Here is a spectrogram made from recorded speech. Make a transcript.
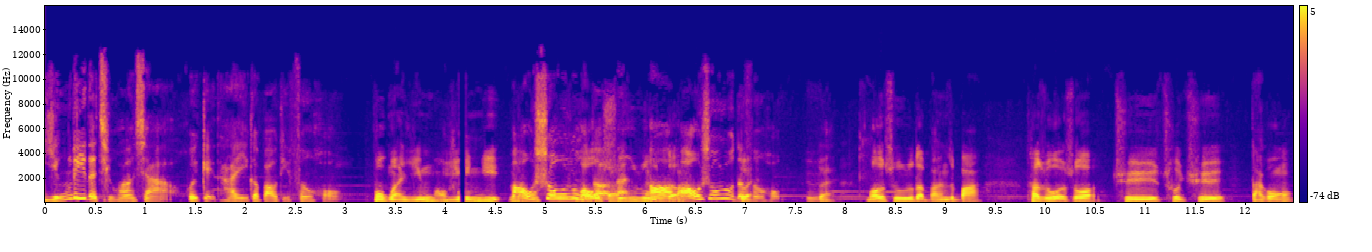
盈利的情况下，会给他一个保底分红。不管盈盈利，毛收入的啊，毛收入的分红。对，毛收入的百分之八。他如果说去出去打工，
